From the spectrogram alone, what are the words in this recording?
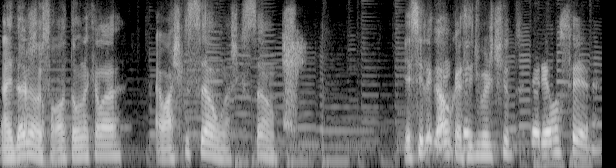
Ainda não, só estão naquela... Eu acho que são, acho que são. Ia ser legal, cara, ia ser divertido. Poderiam ser, né?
